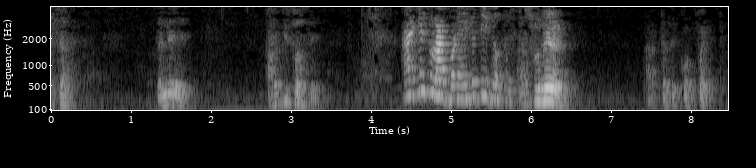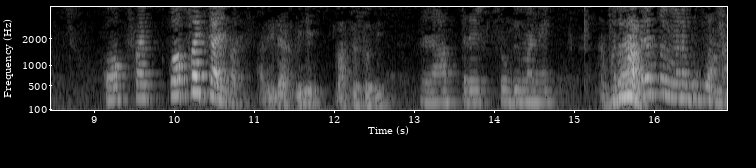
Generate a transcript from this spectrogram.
আচ্ছা তাহলে আরও কিছু আছে? আর কিছু লাগবে না এটাতেই যথেষ্ট। আর আছে cock fight cock fight cock fight কারে করে? আর এটা ওই যে রাত্রের ছবি। রাত্রের ছবি মানে না। রাত্রের ছবি মানে বুঝলাম না।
